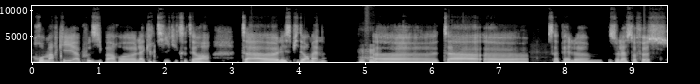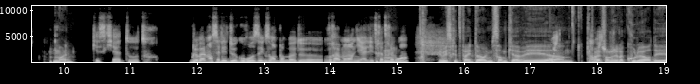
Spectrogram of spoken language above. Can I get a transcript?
remarqués, applaudis par la critique, etc. T'as les Spider-Man Euh, t'as, euh, s'appelle euh, The Last of Us. Ouais. Qu'est-ce qu'il y a d'autre? Globalement, c'est les deux gros exemples en mode vraiment on y allait très très mhm. loin. Il y avait Street Fighter, il me semble, qui avait qui parlait changer la couleur des.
